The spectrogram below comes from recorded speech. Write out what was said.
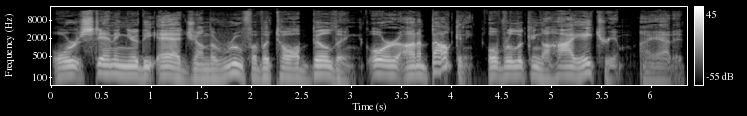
or standing near the edge on the roof of a tall building or on a balcony overlooking a high atrium, I added.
